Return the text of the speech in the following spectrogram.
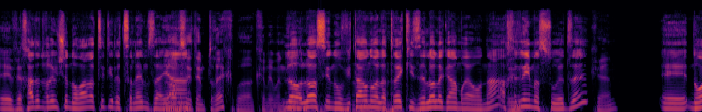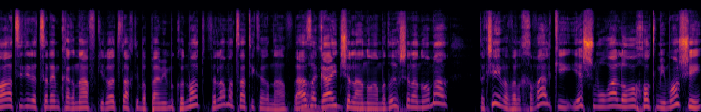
אה, ואחד הדברים שנורא רציתי לצלם זה היה... לא עשיתם טרק בקלימנג'רו? לא, לא עשינו, ויתרנו על אה. הטרק כי זה לא לגמרי העונה, אחרים עשו את זה. כן. אה, נורא רציתי לצלם קרנף, כי לא הצלחתי בפעמים הקודמות, ולא מצאתי קרנף. ואז אה, ה guide שלנו, המדריך שלנו, אמר, תקשיב, אבל חבל, כי יש שמורה לא רחוק ממושי,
